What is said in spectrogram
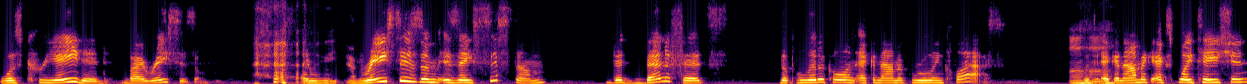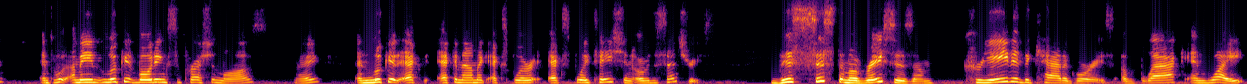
was created by racism. and yeah. racism is a system that benefits the political and economic ruling class mm-hmm. with economic exploitation. And I mean, look at voting suppression laws, right? and look at ec- economic explo- exploitation over the centuries. This system of racism created the categories of black and white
